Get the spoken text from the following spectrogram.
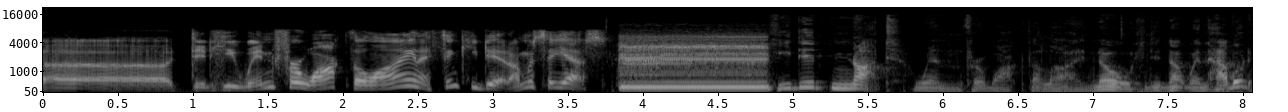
Uh, did he win for Walk the Line? I think he did. I'm going to say yes. He did not win for Walk the Line. No, he did not win. How about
